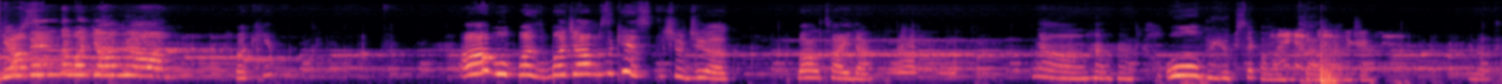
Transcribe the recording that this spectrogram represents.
Ya Yarısı... benim de bacağım yok. Bakayım. Aa bu ba- bacağımızı kesti çocuk. Baltayla. Bu yüksek ama güzel bence. Evet.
